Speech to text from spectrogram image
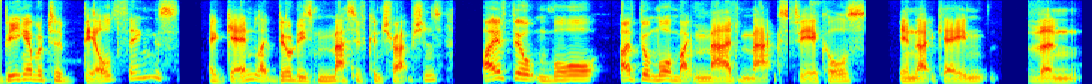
being able to build things again, like build these massive contraptions. I've built more. I've built more like Mad Max vehicles in that game than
